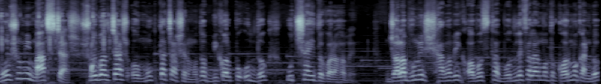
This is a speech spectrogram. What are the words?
মৌসুমি মাছ চাষ, শৈবাল চাষ ও মুক্তা চাষের মতো বিকল্প উদ্যোগ উৎসাহিত করা হবে। জলাভূমির স্বাভাবিক অবস্থা বদলে ফেলার মতো কর্মকাণ্ড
